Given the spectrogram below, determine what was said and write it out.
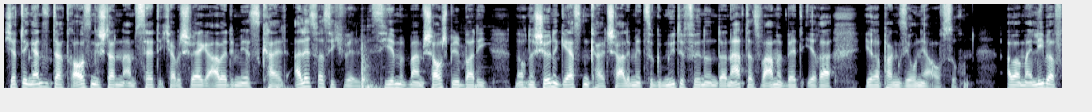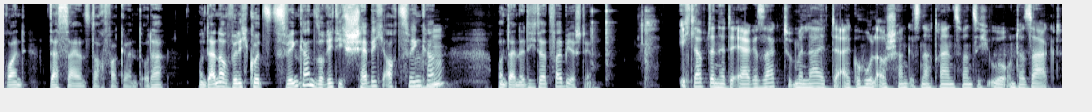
Ich habe den ganzen Tag draußen gestanden am Set, ich habe schwer gearbeitet, mir ist kalt. Alles, was ich will, ist hier mit meinem Schauspielbuddy noch eine schöne Gerstenkaltschale mir zu Gemüte führen und danach das warme Bett ihrer, ihrer Pension ja aufsuchen. Aber mein lieber Freund, das sei uns doch vergönnt, oder? Und dann noch will ich kurz zwinkern, so richtig schäbig auch zwinkern. Mhm. Und dann hätte ich da zwei Bier stehen. Ich glaube, dann hätte er gesagt, tut mir leid, der Alkoholausschank ist nach 23 Uhr untersagt.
